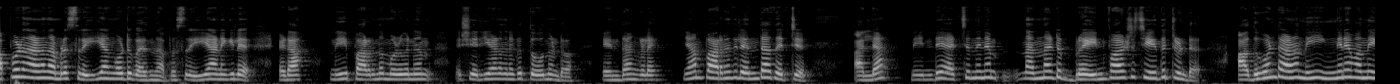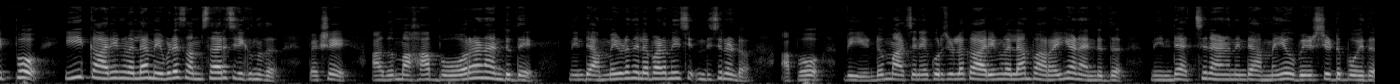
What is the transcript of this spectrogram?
അപ്പോഴാണ് നമ്മുടെ സ്ത്രീ അങ്ങോട്ട് വരുന്നത്. അപ്പോൾ സ്ത്രീ ആണെങ്കിൽ എടാ നീ പറഞ്ഞത് മുഴുവനും ശരിയാണെന്ന് നിനക്ക് തോന്നുന്നുണ്ടോ? എന്താങ്കളെ ഞാൻ പറഞ്ഞതിൽ എന്താ തെറ്റ്? അല്ല നിന്റെ അച്ഛൻ നിന്നെ നന്നായിട്ട് ബ്രെയിൻ വാഷ് ചെയ്തിട്ടുണ്ട്. അതുകൊണ്ടാണ് നീ ഇങ്ങനെ വന്ന് ഇപ്പോൾ ഈ കാര്യങ്ങളെല്ലാം ഇവിടെ സംസാരിച്ചിരിക്കുന്നത്. പക്ഷേ അത് മഹാബോറാണ് ബോറാണ് അന്റുതേ നിന്റെ അമ്മയുടെ നിലപാട് നീ ചിന്തിച്ചിട്ടുണ്ടോ? അപ്പോൾ വീണ്ടും അച്ഛനെക്കുറിച്ചുള്ള കാര്യങ്ങളെല്ലാം പറയുകയാണ് എന്റെ ഇത് നിന്റെ അച്ഛനാണ് നിന്റെ അമ്മയെ ഉപേക്ഷിച്ചിട്ട് പോയത്.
